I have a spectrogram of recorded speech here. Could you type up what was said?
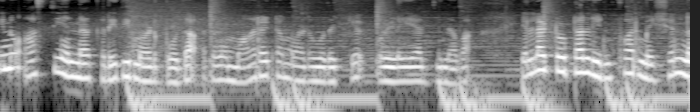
ಇನ್ನು ಆಸ್ತಿಯನ್ನು ಖರೀದಿ ಮಾಡ್ಬೋದಾ ಅಥವಾ ಮಾರಾಟ ಮಾಡುವುದಕ್ಕೆ ಒಳ್ಳೆಯ ದಿನವ? ಎಲ್ಲ ಟೋಟಲ್ ಇನ್ಫಾರ್ಮೇಷನ್ನ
